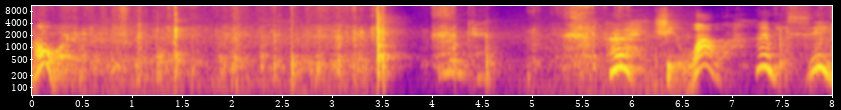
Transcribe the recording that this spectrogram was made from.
Lord. Okay. Alright, Chihuahua. Let me see.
